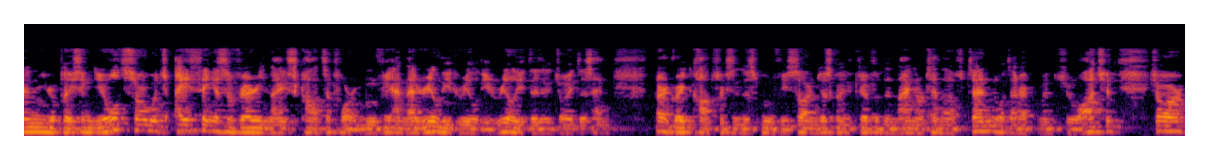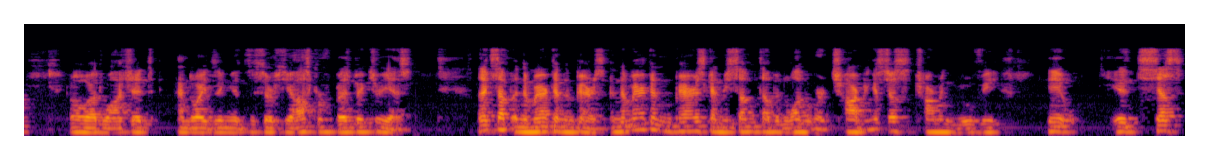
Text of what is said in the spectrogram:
and replacing the old star, which I think is a very nice concept for a movie, and I really, really, really did enjoy this, and there are great conflicts in this movie, so I'm just going to give it a 9 or 10 out of 10, Would I recommend you watch it. Sure, go ahead, watch it, and do I think it deserves the Oscar for Best Picture? Yes. Next up, An American in Paris. An American in Paris can be summed up in one word, charming. It's just a charming movie. It, it's just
